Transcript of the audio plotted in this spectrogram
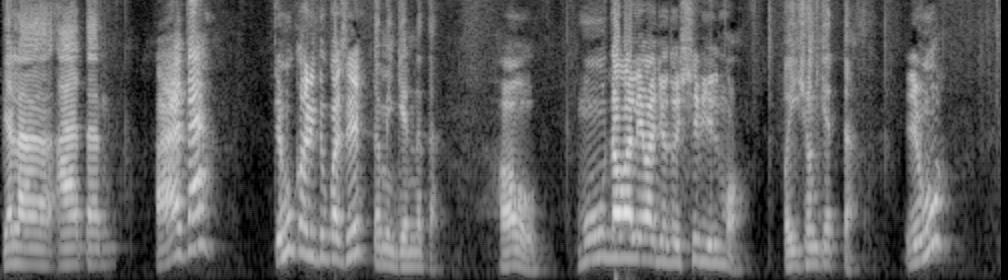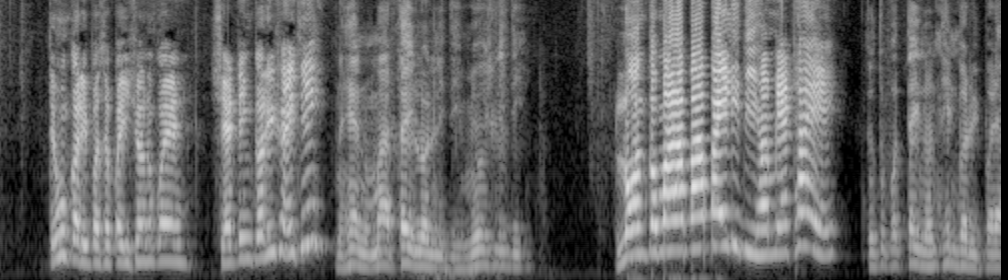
પેલા આયા તા આયા તા? તે શું કર્યું તું પછી? તમે ઘેર નતા. હવ. હું દવા લેવા ગયો તો સિવિલમાં. પૈસો ને કેતા. એવું? તે શું કર્યું પછી? પૈસાનું કોઈ સેટિંગ કર્યું છે અહીંથી? ને હેનું મારે તઈ લોન લીધી મેં લીધી. લોન તો મારા બાપાએ લીધી હા મેઠા એ. તો તું પત્તા નોન થઈને ભરવી પડે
